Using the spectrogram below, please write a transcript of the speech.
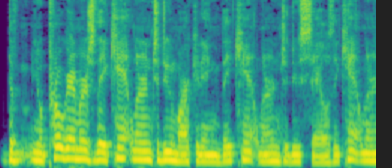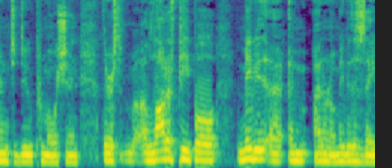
the you know programmers they can't learn to do marketing they can't learn to do sales they can't learn to do promotion there's a lot of people maybe uh, i don't know maybe this is a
